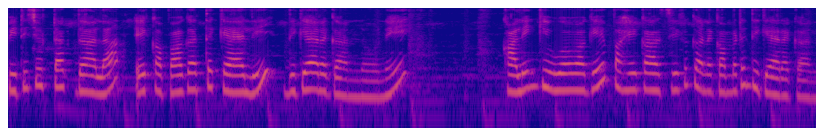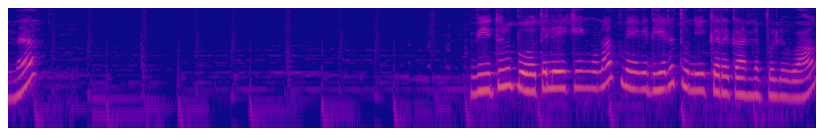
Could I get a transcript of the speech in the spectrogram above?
පිටි චුට්ටක් දාලා ඒ කපාගත්ත කෑලි දිග අරගන්න ඕනේ. කලින් කිව්වා වගේ පහේ කාසියක ඝනකමට දිග අරගන්න. වීදුරු බෝතලයකින් වුණත් මේ විදිහට තුනී කරගන්න පුළුවන්.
